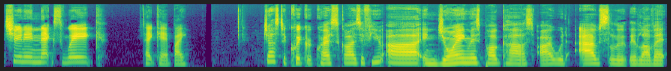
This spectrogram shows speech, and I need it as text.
Tune in next week. Take care. Bye. Just a quick request, guys. If you are enjoying this podcast, I would absolutely love it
